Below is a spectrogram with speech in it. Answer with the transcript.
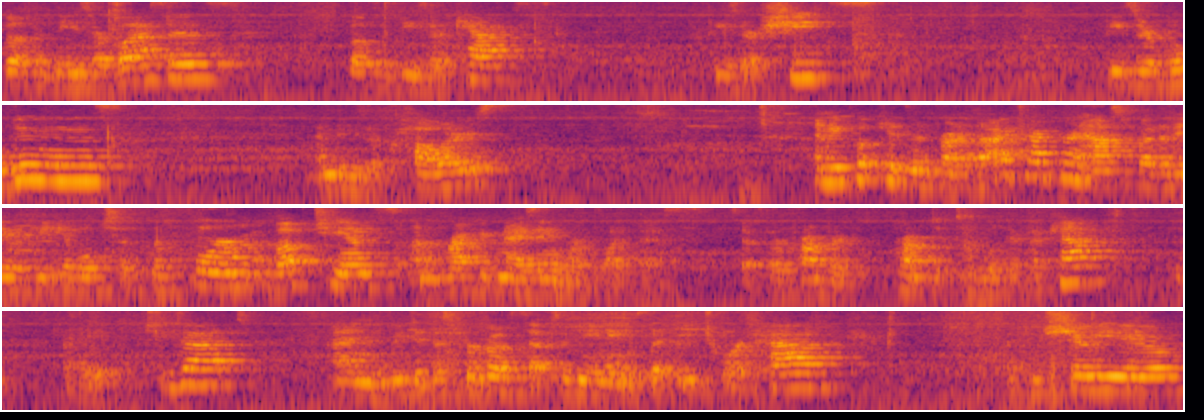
Both of these are glasses, both of these are caps, these are sheets, these are balloons, and these are collars. And we put kids in front of the eye tracker and asked whether they would be able to perform above chance on recognizing words like this. So if they're prompted, prompted to look at the cap, they do that. And we did this for both sets of meanings that each word had. I can show you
